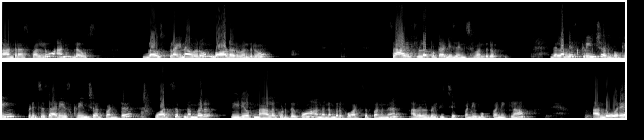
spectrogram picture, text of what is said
கான்ட்ராஸ்ட் பல்லு அண்ட் பிளவுஸ் பிளவுஸ் பிளைனாக வரும். பார்டர் வந்துடும் சாரி ஃபுல்லாக புட்டா டிசைன்ஸ் வந்துடும் இதெல்லாமே ஸ்க்ரீன்ஷாட் புக்கிங் பிடிச்ச சாரியை ஸ்க்ரீன்ஷாட் பண்ணிட்டு வாட்ஸ்அப் நம்பர் வீடியோக்கு மேலே கொடுத்துருக்கோம். அந்த நம்பருக்கு வாட்ஸ்அப் பண்ணுங்க. அவைலபிலிட்டி செக் பண்ணி புக் பண்ணிக்கலாம். அந்த ஒரே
